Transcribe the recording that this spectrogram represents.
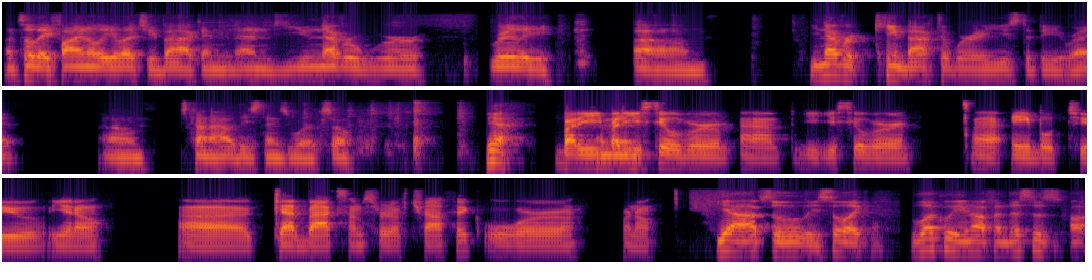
until they finally let you back, and and you never were really, um, you never came back to where you used to be, right? Um, it's kind of how these things work. So, yeah. But you, I mean, but you still were, uh, you, you still were uh, able to, you know, uh, get back some sort of traffic, or or no? Yeah, absolutely. So like luckily enough and this is uh,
